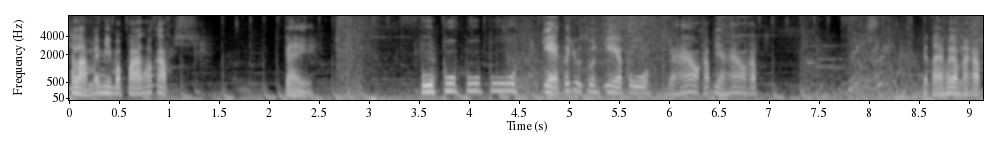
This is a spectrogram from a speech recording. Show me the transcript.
ฉลามไม่มีบัฟฟ้าเท่ากับ ไก่ ปูปูปูปูแก่ก็อยู่ส่วนแก่ปู อย่าห้าวครับ อย่าห้าวครับ อย่าตายเพิ่มนะครับ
